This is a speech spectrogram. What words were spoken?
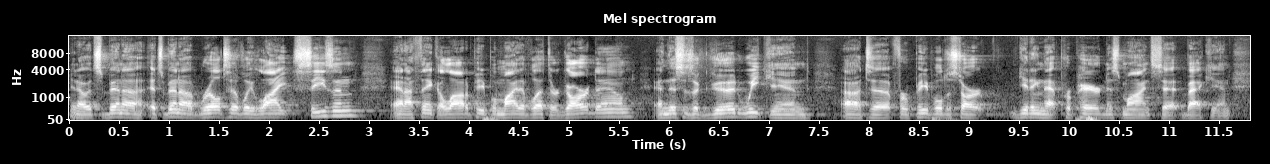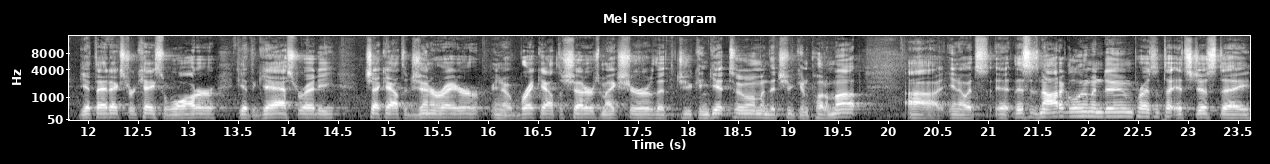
you know, it's been a, it's been a relatively light season, and I think a lot of people might have let their guard down, and this is a good weekend uh, to, for people to start getting that preparedness mindset back in. Get that extra case of water, get the gas ready, check out the generator, you know, break out the shutters, make sure that you can get to them and that you can put them up. Uh, You know, it's, it- this is not a gloom and doom presentation, it's just a,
